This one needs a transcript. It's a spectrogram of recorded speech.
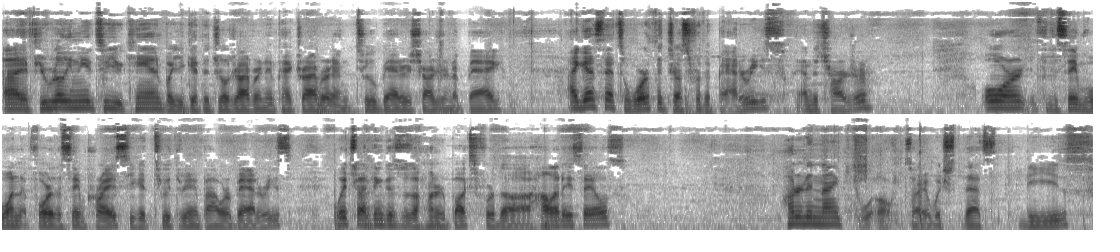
uh, if you really need to you can but you get the drill driver and impact driver and two battery charger in a bag i guess that's worth it just for the batteries and the charger or for the same one for the same price you get two three amp hour batteries which i think this was a hundred bucks for the holiday sales 109 oh sorry which that's these.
